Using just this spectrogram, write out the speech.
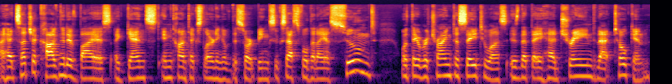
I had such a cognitive bias against in context learning of this sort being successful that I assumed what they were trying to say to us is that they had trained that token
